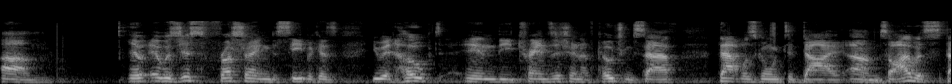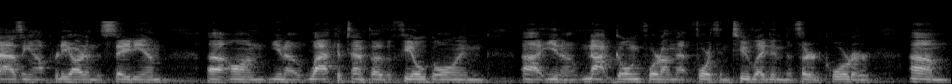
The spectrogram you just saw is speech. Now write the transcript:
Um, it, it was just frustrating to see because you had hoped in the transition of coaching staff that was going to die. Um, so I was spazzing out pretty hard in the stadium uh, on you know lack of tempo, the field goal, and uh, you know not going for it on that fourth and two late in the third quarter. Um,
